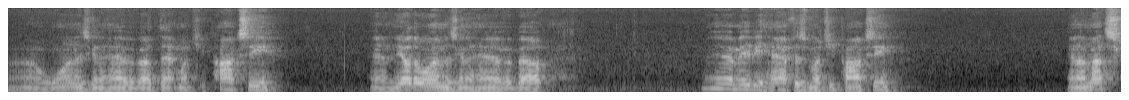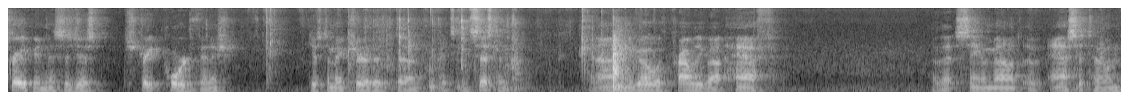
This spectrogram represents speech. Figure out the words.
Uh, one is going to have about that much epoxy, and the other one is going to have about yeah, maybe half as much epoxy. And I'm not scraping, this is just straight poured finish, just to make sure that uh, it's consistent. And I'm going to go with probably about half of that same amount of acetone.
